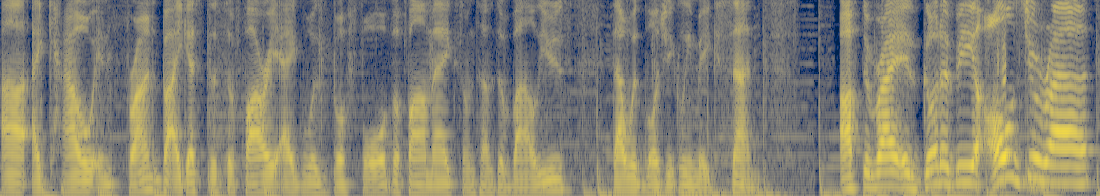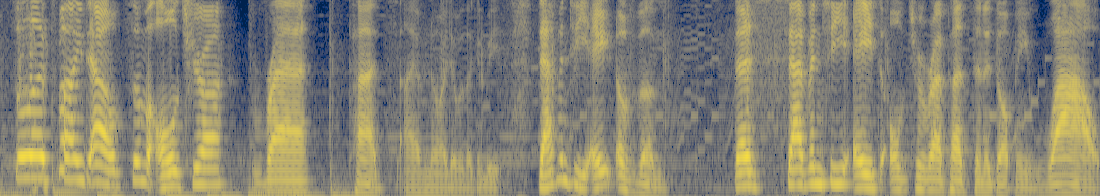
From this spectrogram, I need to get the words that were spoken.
uh, a cow in front, but I guess the safari egg was before the farm egg, so in terms of values, that would logically make sense. After rare is gonna be ultra rare. So let's find out some ultra rare pads. I have no idea what they're gonna be. 78 of them. There's 78 ultra rare pets in Adopt Me. Wow.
